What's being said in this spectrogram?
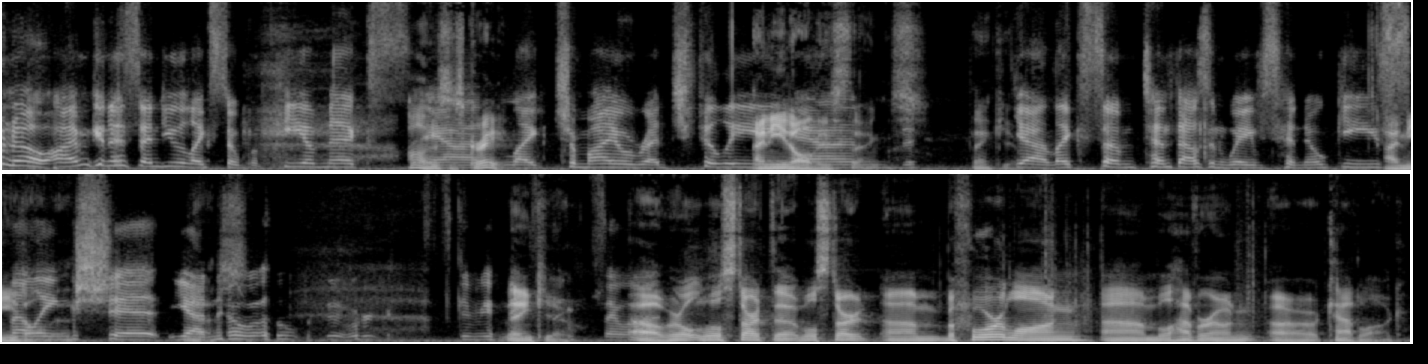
no, I'm gonna send you like sopapilla mix. Oh, this is great. Like Chimayo red chili. I need all these things. Thank you. Yeah, like some 10,000 Waves Hinoki I need all smelling shit. Yeah, Yes. no. it's gonna be Thank you. So, oh, uh, we'll we'll start the we'll start um, before long. Um, we'll have our own uh, catalog.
